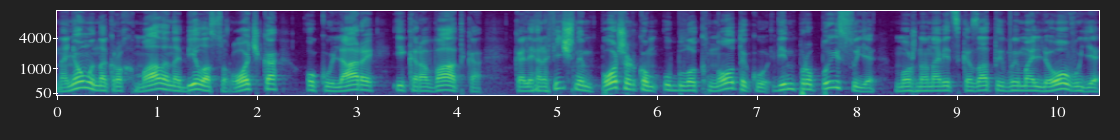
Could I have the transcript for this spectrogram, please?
На ньому накрохмалена біла сорочка, окуляри і краватка. Каліграфічним почерком у блокнотику він прописує, можна навіть сказати, вимальовує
